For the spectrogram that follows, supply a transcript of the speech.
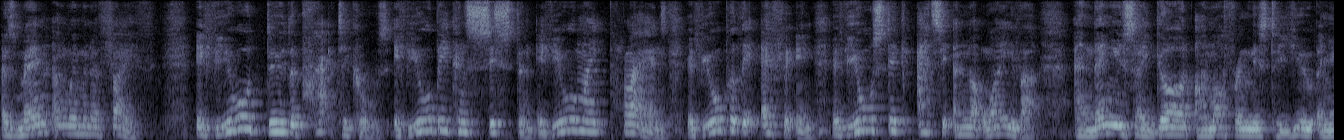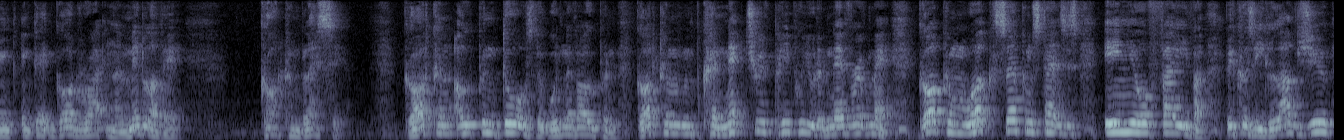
as men and women of faith, if you will do the practicals, if you will be consistent, if you will make plans, if you will put the effort in, if you will stick at it and not waver, and then you say, God, I'm offering this to you, and you get God right in the middle of it, God can bless it. God can open doors that wouldn't have opened. God can connect you with people you would have never have met. God can work circumstances in your favor because he loves you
